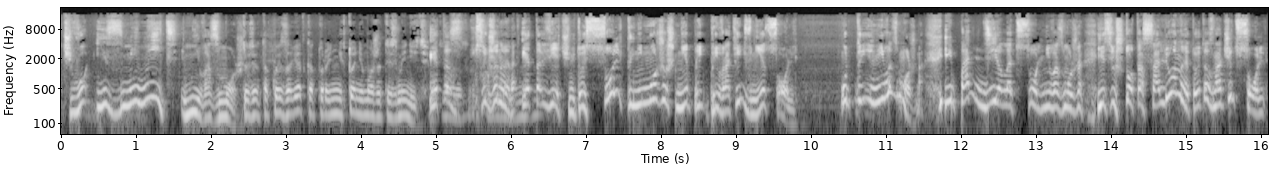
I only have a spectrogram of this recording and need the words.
чего изменить невозможно. То есть это такой завет, который никто не может изменить. Это совершенно верно. Это вечный. То есть соль ты не можешь не превратить в не соль. Вот невозможно. И подделать соль невозможно. Если что-то соленое, то это значит соль.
